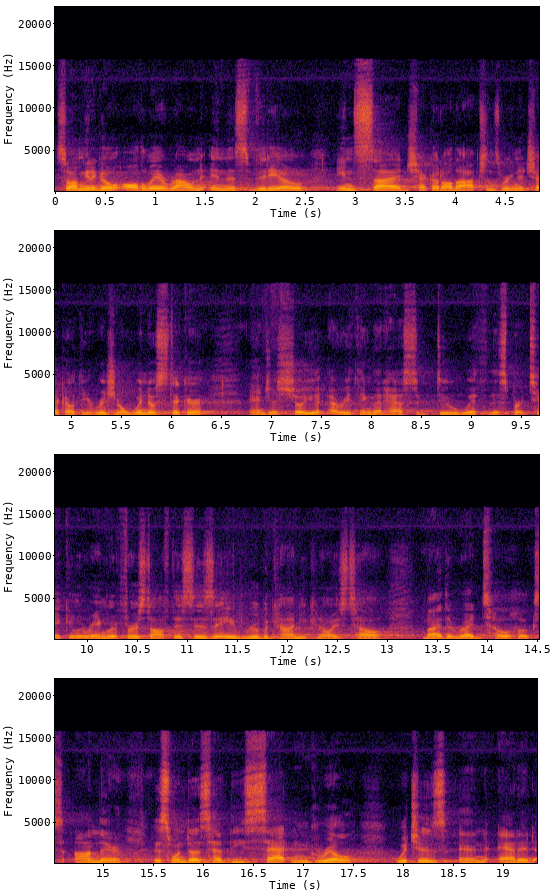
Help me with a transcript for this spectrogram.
So I'm gonna go all the way around in this video. Inside, check out all the options. We're gonna check out the original window sticker and just show you everything that has to do with this particular Wrangler. First off, this is a Rubicon. You can always tell by the red tow hooks on there. This one does have the satin grille, which is an added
